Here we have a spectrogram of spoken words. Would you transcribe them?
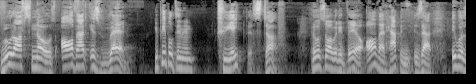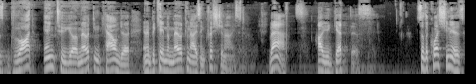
Rudolph's nose, all that is red. You people didn't create this stuff. It was already there. All that happened is that it was brought into your American calendar and it became Americanized and Christianized. That's how you get this. So the question is,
